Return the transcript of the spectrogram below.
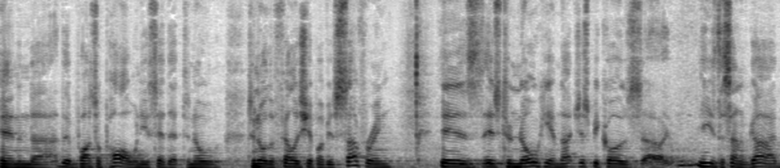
And uh, the Apostle Paul, when he said that to know to know the fellowship of His suffering, is is to know Him not just because uh, He's the Son of God,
